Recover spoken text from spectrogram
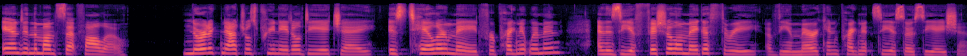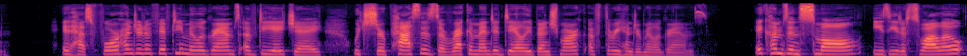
and in the months that follow. Nordic Naturals Prenatal DHA is tailor made for pregnant women and is the official omega 3 of the American Pregnancy Association. It has 450 milligrams of DHA, which surpasses the recommended daily benchmark of 300 milligrams. It comes in small, easy to swallow,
